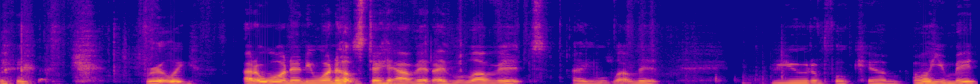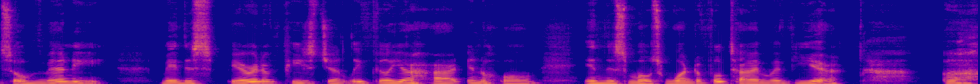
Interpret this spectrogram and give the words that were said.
really. I don't want anyone else to have it. I love it. I love it. Beautiful, Kim. Oh, you made so many. May the spirit of peace gently fill your heart and home in this most wonderful time of year. Oh,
